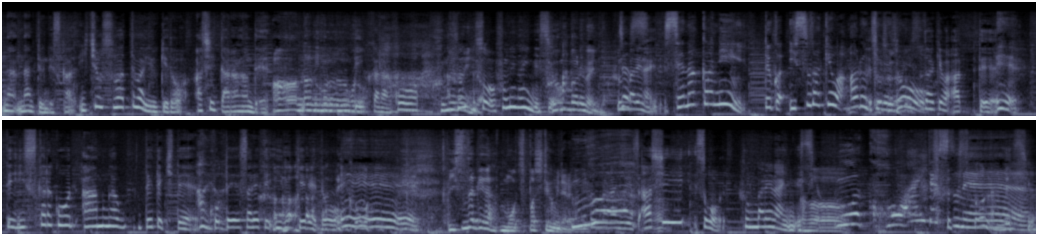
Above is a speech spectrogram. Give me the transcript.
ななんていうんですか？一応座ってはいるけど足ダラーンであーなるほどなるいくからこう踏めないんだそう踏めないんですよ踏ん張れないんだ踏ん張れないです背中にっていうか椅子だけはあるけれそうそうそう椅ど子だけはあって、えで椅子からこうアームが出てきてはい固定されているけれど、えええええ椅子だけがもう突っ走っていくみたいな感じこんな感じです足そう踏ん張れないんですよえうわ怖いですねそうなんですよ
